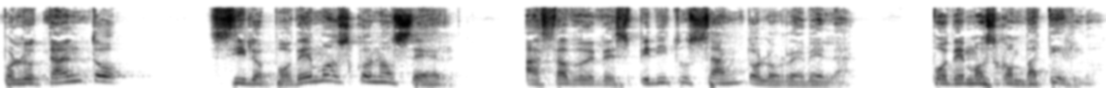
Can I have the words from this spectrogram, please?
Por lo tanto, si lo podemos conocer hasta donde el Espíritu Santo lo revela, podemos combatirlo.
